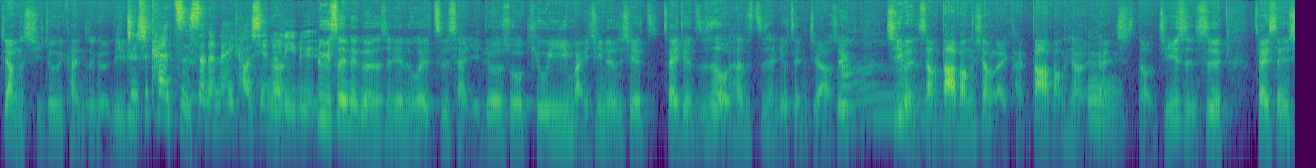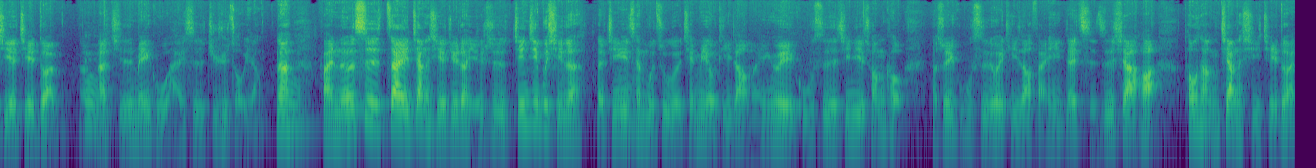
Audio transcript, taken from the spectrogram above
降息，就是看这个利率，就是看紫色的那一条线的利率。绿色那个是联准会的资产，也就是说 Q E 买进了这些债券之后，它的资产就增加。所以基本上大方向来看，大方向来看，那，即使是在升息的阶段，那其实美股还是继续走阳。那反而是在降息的阶段，也就是经济不行了，呃，经济撑不住了。前面有提到嘛，因为股市是经济窗口，所以股市会提早反应。在此之下的话，通常降息阶段，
